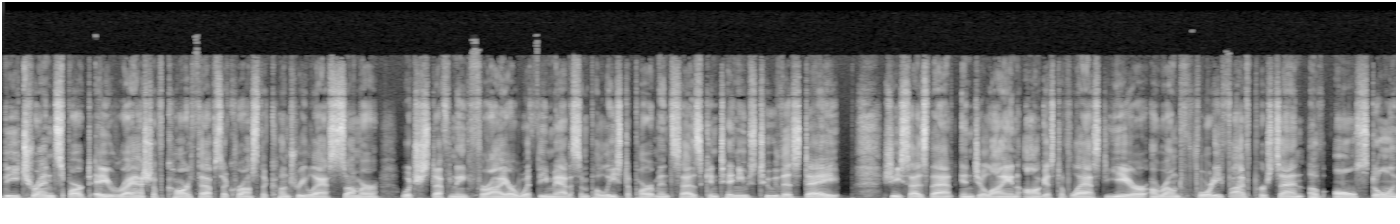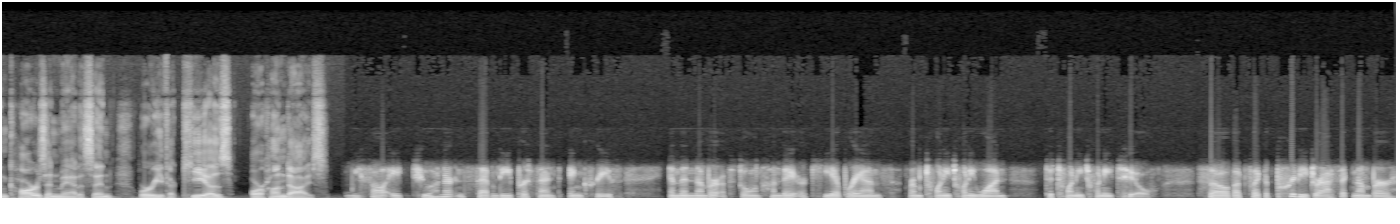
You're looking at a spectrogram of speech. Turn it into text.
The trend sparked a rash of car thefts across the country last summer, which Stephanie Fryer with the Madison Police Department says continues to this day. She says that in July and August of last year, around 45% of all stolen cars in Madison were either Kias or Hyundais. We saw a 270% increase in the number of stolen Hyundai or Kia brands from 2021 to 2022. So that's like a pretty drastic number.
